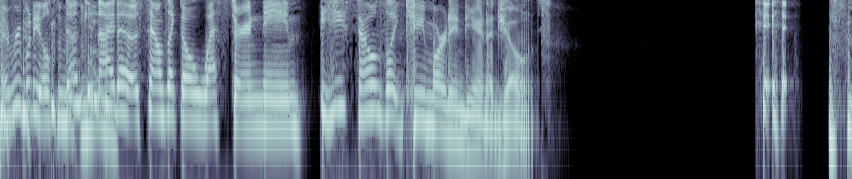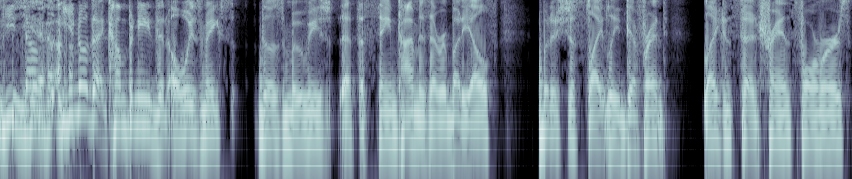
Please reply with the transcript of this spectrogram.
Everybody else in this Duncan, movie, Idaho sounds like a Western name. he sounds like Kmart Indiana Jones. He sounds, Yeah. you know, that company that always makes those movies at the same time as everybody else, but it's just slightly different. Like instead of Transformers,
